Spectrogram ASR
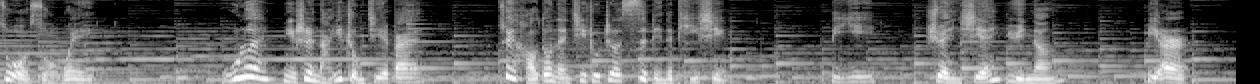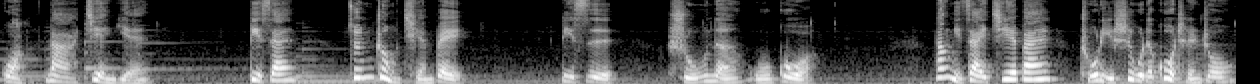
作所为。无论你是哪一种接班，最好都能记住这四点的提醒：第一，选贤与能；第二，广纳谏言；第三，尊重前辈；第四，孰能无过。当你在接班处理事务的过程中，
